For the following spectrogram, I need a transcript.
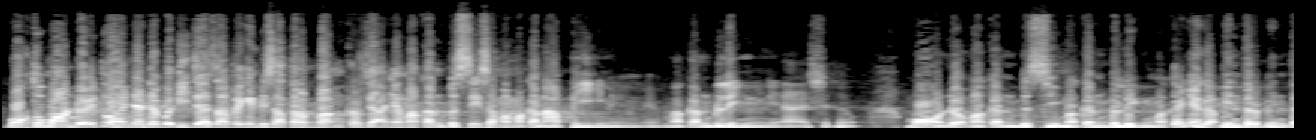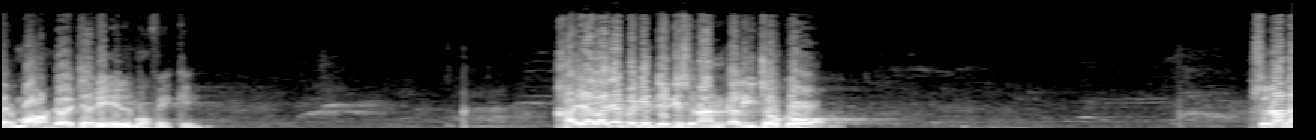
Waktu mondok itu hanya dapat ijazah pengen bisa terbang, kerjaannya makan besi sama makan api ini, makan beling ini. Mondok makan besi, makan beling. Makanya nggak pinter-pinter. Mondok cari ilmu fikih. Khayalannya pengen jadi Sunan Kalijogo, Sunan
